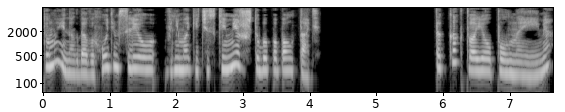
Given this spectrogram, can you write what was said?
то мы иногда выходим с Лео в немагический мир, чтобы поболтать. Так как твое полное имя?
